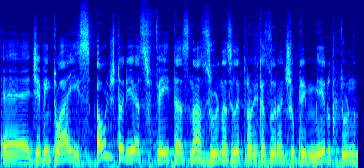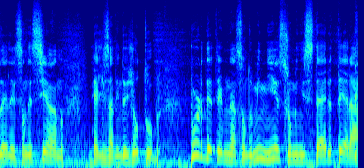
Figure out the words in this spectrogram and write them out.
eh, de eventuais auditorias feitas nas urnas eletrônicas durante o primeiro turno da eleição desse ano, realizado em 2 de outubro. Por determinação do ministro, o Ministério terá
